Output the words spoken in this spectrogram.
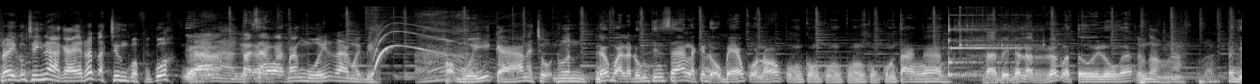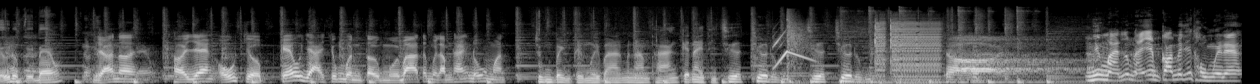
Đây cũng chính là cái rất đặc trưng của phú quốc Dạ. Là Tại sao anh? mang muối ra ngoài biển họ muối cá là trộn luôn Nếu vậy là đúng chính xác là cái độ béo của nó cũng cũng cũng cũng cũng, cũng tăng á anh. Tại vì nó là rất là tươi luôn á, đúng rồi đúng rồi nó giữ được vị béo. Dạ anh ơi, thời gian ủ chượp kéo dài trung bình từ 13 tới 15 tháng đúng không anh? trung bình từ 13 đến 15 tháng cái này thì chưa chưa đúng chưa chưa đúng Trời Nhưng mà lúc nãy em coi mấy cái thùng này nè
